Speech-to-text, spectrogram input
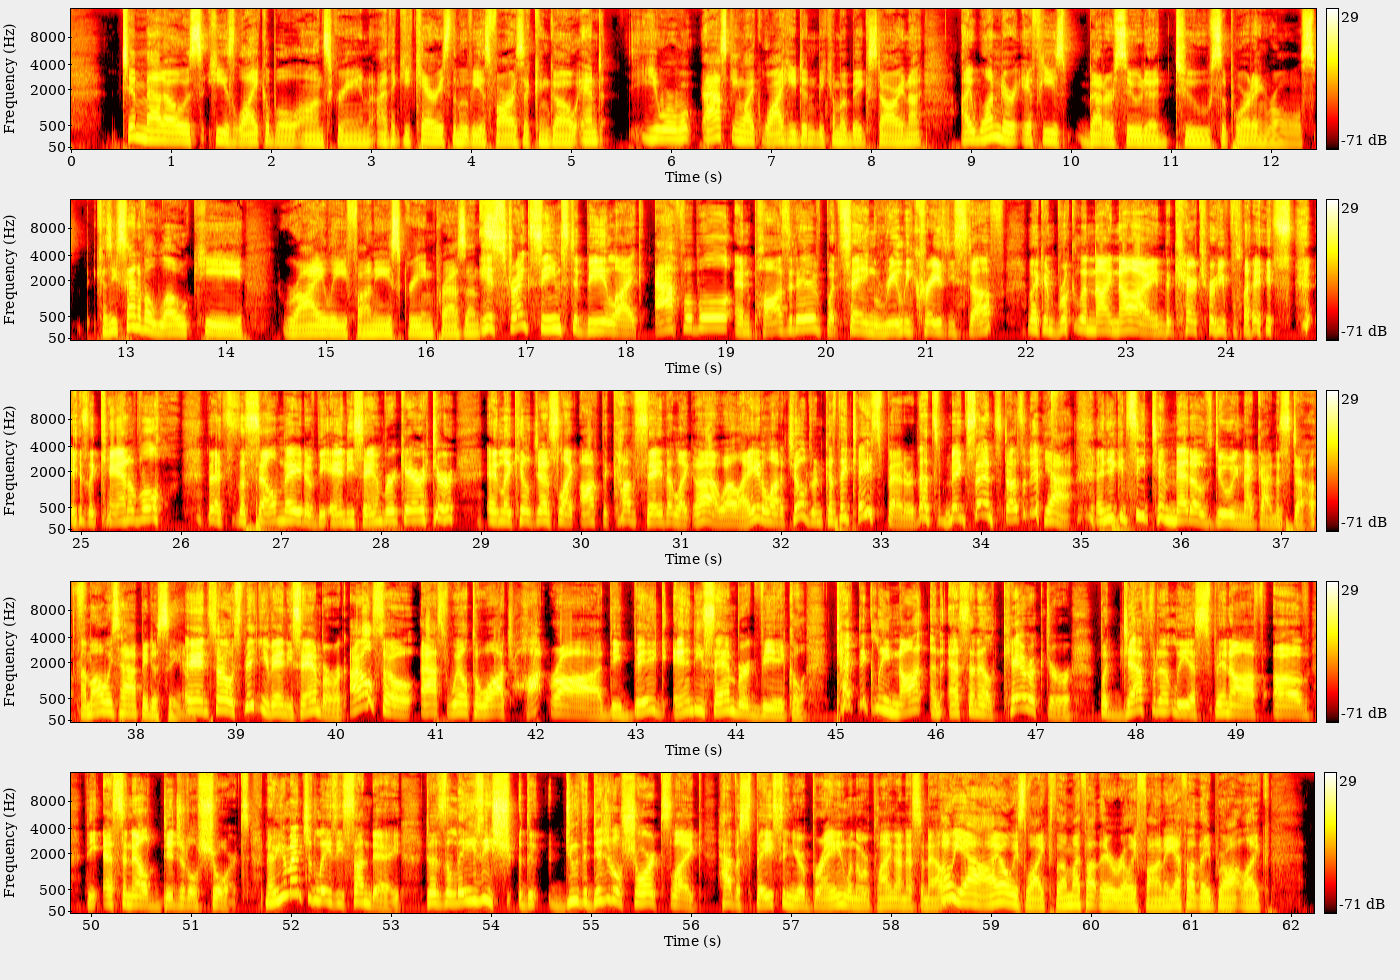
Tim Meadows, he's likable on screen. I think he carries the movie as far as it can go. And you were asking like why he didn't become a big star, and I I wonder if he's better suited to supporting roles because he's kind of a low key. wryly, funny screen presence. His strength seems to be like affable and positive, but saying really crazy stuff. Like in Brooklyn Nine-Nine, the character he plays is a cannibal. That's the cellmate of the Andy Samberg character. And like he'll just like off the cuff say that like, ah, well, I ate a lot of children because they taste better. That makes sense, doesn't it? Yeah. And you can see Tim Meadows doing that kind of stuff. I'm always happy to see him. And so, speaking of Andy Samberg, I also asked Will to watch Hot Rod, the big Andy Samberg vehicle. Technically not an SNL character, but definitely a spin off of the SNL digital shorts. Now, you mentioned Lazy Sunday. Does the Lazy, sh- do the digital shorts like have a space in your brain when they were playing on SNL? oh yeah, I always liked them. I thought they were really funny. I thought they brought like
